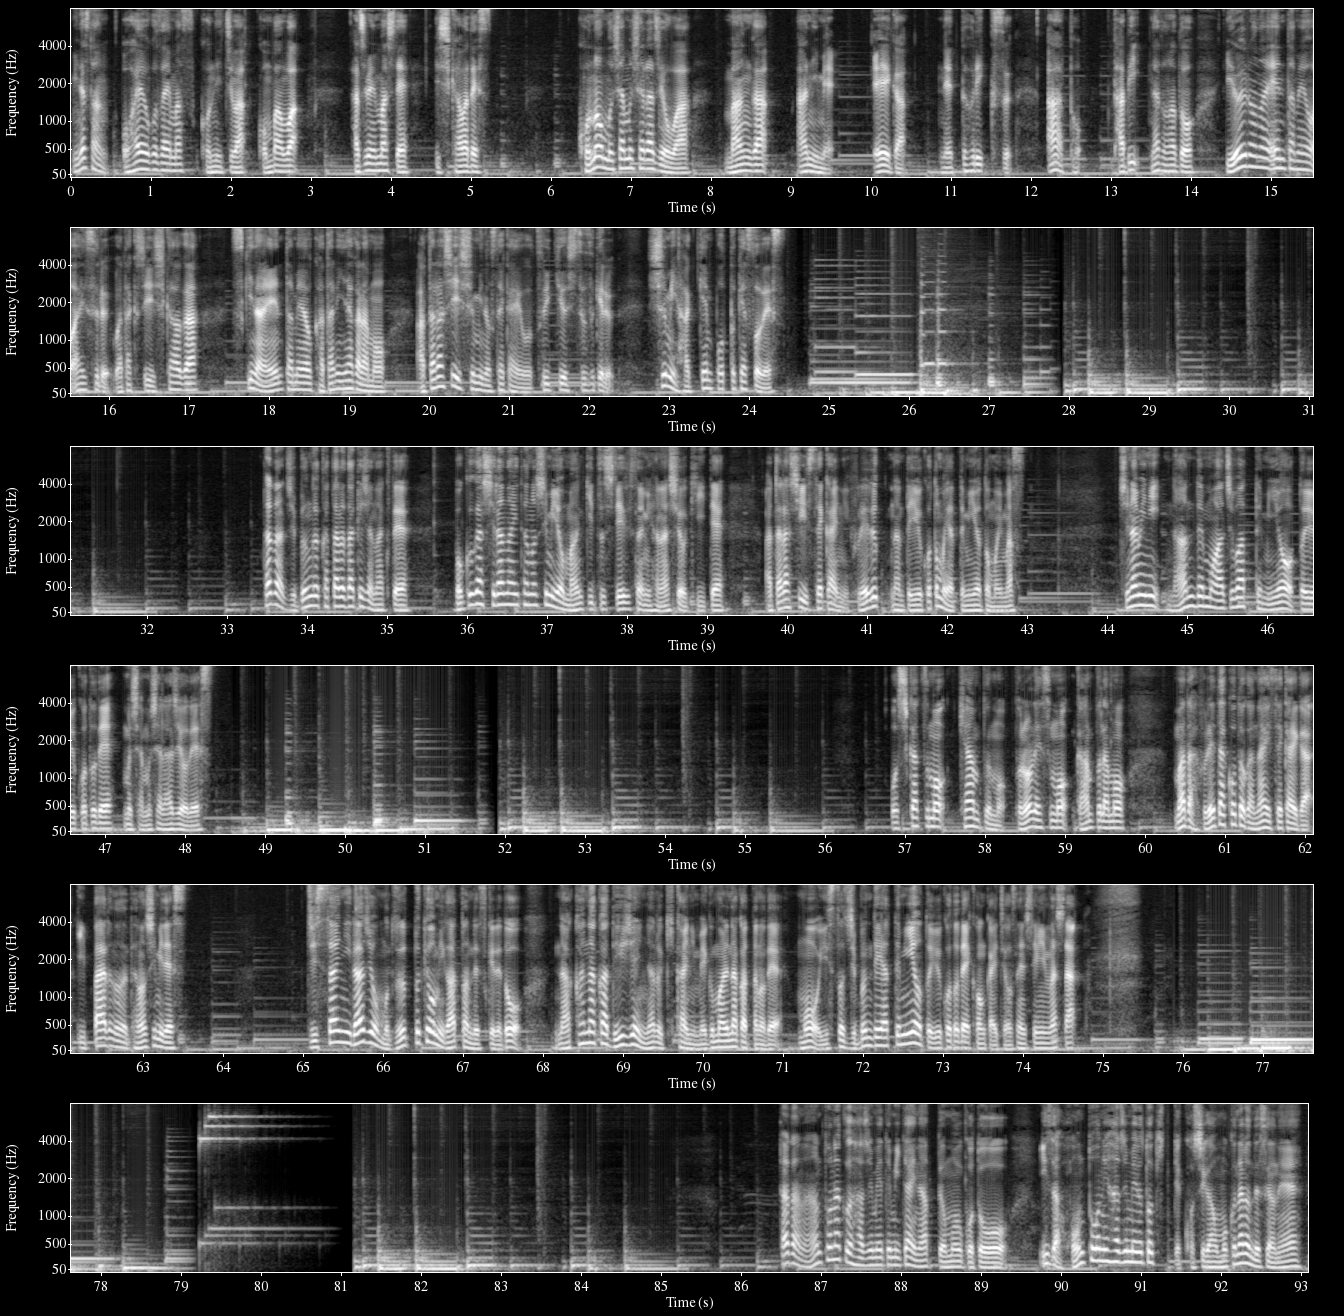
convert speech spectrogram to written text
皆さんおはようございます。こんにちは。こんばんは。はじめまして石川です。このむしゃむしゃラジオは漫画アニメ映画 Netflix アート旅などなどいろいろなエンタメを愛する私石川が好きなエンタメを語りながらも新しい趣味の世界を追求し続ける趣味発見ポッドキャストです。ただ自分が語るだけじゃなくて僕が知らない楽しみを満喫している人に話を聞いて新しい世界に触れるなんていうこともやってみようと思います。ちなみに何でも味わってみようということでむしゃむしゃラジオです。推し活もキャンプもプロレスもガンプラもまだ触れたことがない世界がいっぱいあるので楽しみです。実際にラジオもずっと興味があったんですけれど、なかなか DJ になる機会に恵まれなかったので、もういっそ自分でやってみようということで今回挑戦してみました。ただなんとなく始めてみたいなって思うことをいざ本当に始める時って腰が重くなるんですよね。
